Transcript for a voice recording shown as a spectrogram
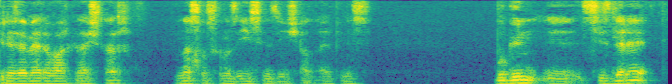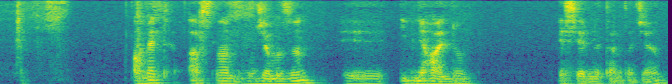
Hepinize merhaba arkadaşlar. Nasılsınız? İyisiniz inşallah hepiniz. Bugün e, sizlere Ahmet Arslan hocamızın e, İbni Haldun eserini tanıtacağım.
